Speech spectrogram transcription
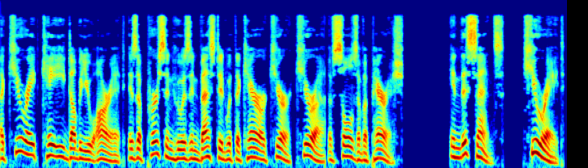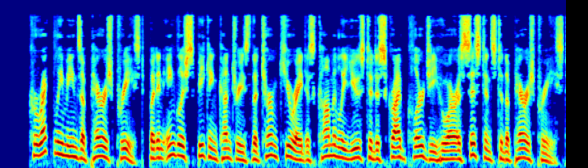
A curate is a person who is invested with the care or cure of souls of a parish. In this sense, curate correctly means a parish priest, but in English-speaking countries the term curate is commonly used to describe clergy who are assistants to the parish priest.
